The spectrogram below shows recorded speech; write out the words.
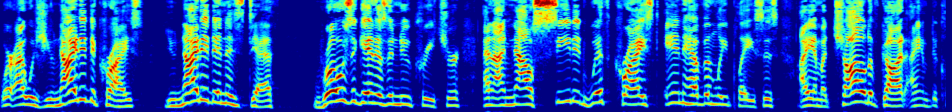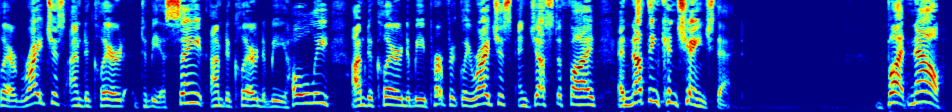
where I was united to Christ, united in his death, rose again as a new creature, and I'm now seated with Christ in heavenly places. I am a child of God. I am declared righteous. I'm declared to be a saint. I'm declared to be holy. I'm declared to be perfectly righteous and justified, and nothing can change that. But now,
